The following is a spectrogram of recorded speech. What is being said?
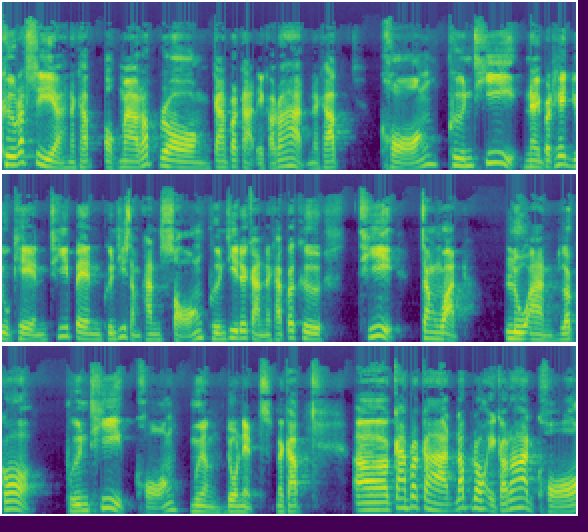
คือรัสเซียนะครับออกมารับรองการประกาศเอกราชนะครับ ของพื้นที่ในประเทศยูเครนที่เป็นพื้นที่สำคัญ 2 พื้นที่ด้วยกันนะครับ ก็คือที่จังหวัดลูอัน แล้วก็พื้นที่ของเมืองโดเนตส์นะครับการประกาศรับรองเอกราชของ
